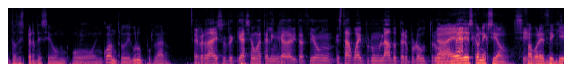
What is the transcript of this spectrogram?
entonces perdese un, o encontro de grupo, claro. É verdade, iso de que haxa unha tele en sí. cada habitación está guai por un lado, pero por outro... Na, é desconexión. Sí. Favorece mm. que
